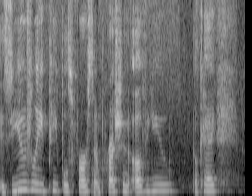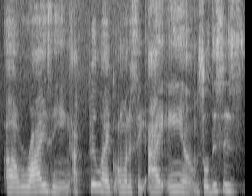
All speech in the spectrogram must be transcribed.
It's usually people's first impression of you. Okay. Uh, rising, I feel like I want to say I am. So this is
